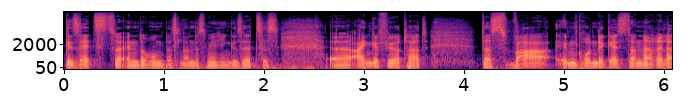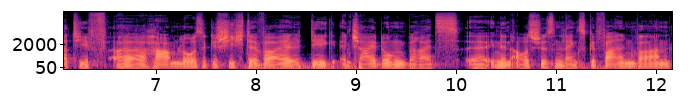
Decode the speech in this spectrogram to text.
Gesetz zur Änderung des Landesmediengesetzes äh, eingeführt hat. Das war im Grunde gestern eine relativ äh, harmlose Geschichte, weil die Entscheidungen bereits äh, in den Ausschüssen längst gefallen waren.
